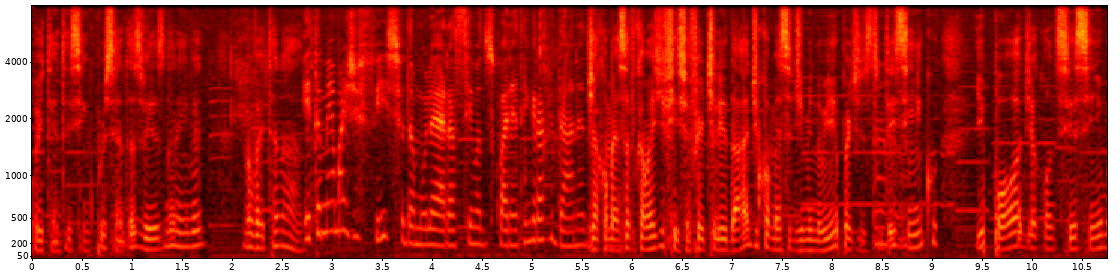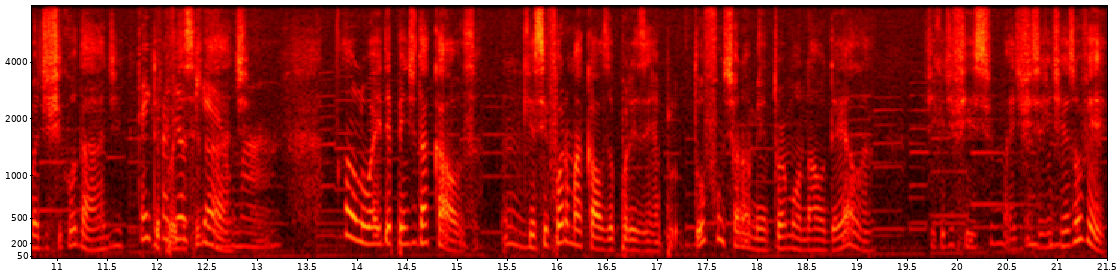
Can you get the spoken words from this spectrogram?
85% das vezes o neném vai, não vai ter nada. E também é mais difícil da mulher acima dos 40 engravidar, né? Já começa a ficar mais difícil. A fertilidade começa a diminuir a partir dos 35 uhum. e pode acontecer sim uma dificuldade Tem que depois fazer dessa o quê? idade. Uma... Não, Lu, aí depende da causa. Hum. Porque se for uma causa, por exemplo, do funcionamento hormonal dela, fica difícil, mais difícil uhum. a gente uhum. resolver.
